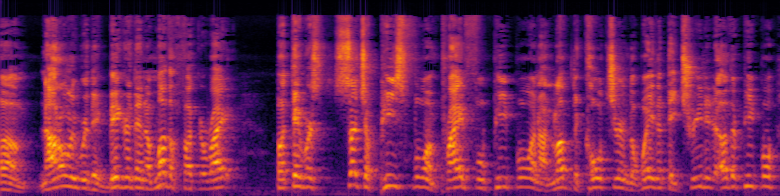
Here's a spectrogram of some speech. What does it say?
um, not only were they bigger than a motherfucker, right? But they were such a peaceful and prideful people. And I loved the culture and the way that they treated other people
